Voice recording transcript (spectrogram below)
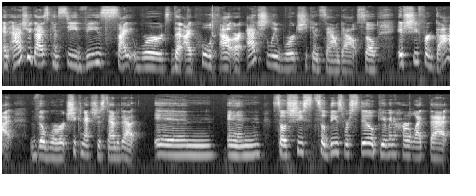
And as you guys can see, these sight words that I pulled out are actually words she can sound out. So if she forgot the word, she can actually sound it out in, in. So she's, so these were still giving her like that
